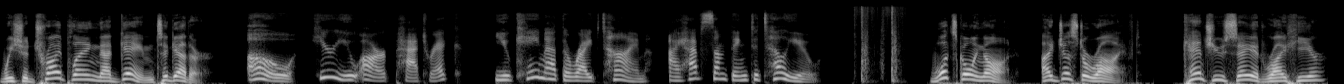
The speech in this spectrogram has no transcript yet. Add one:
We should try playing that game together. Oh, here you are, Patrick. You came at the right time. I have something to tell you. What's going on? I just arrived. Can't you say it right here?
